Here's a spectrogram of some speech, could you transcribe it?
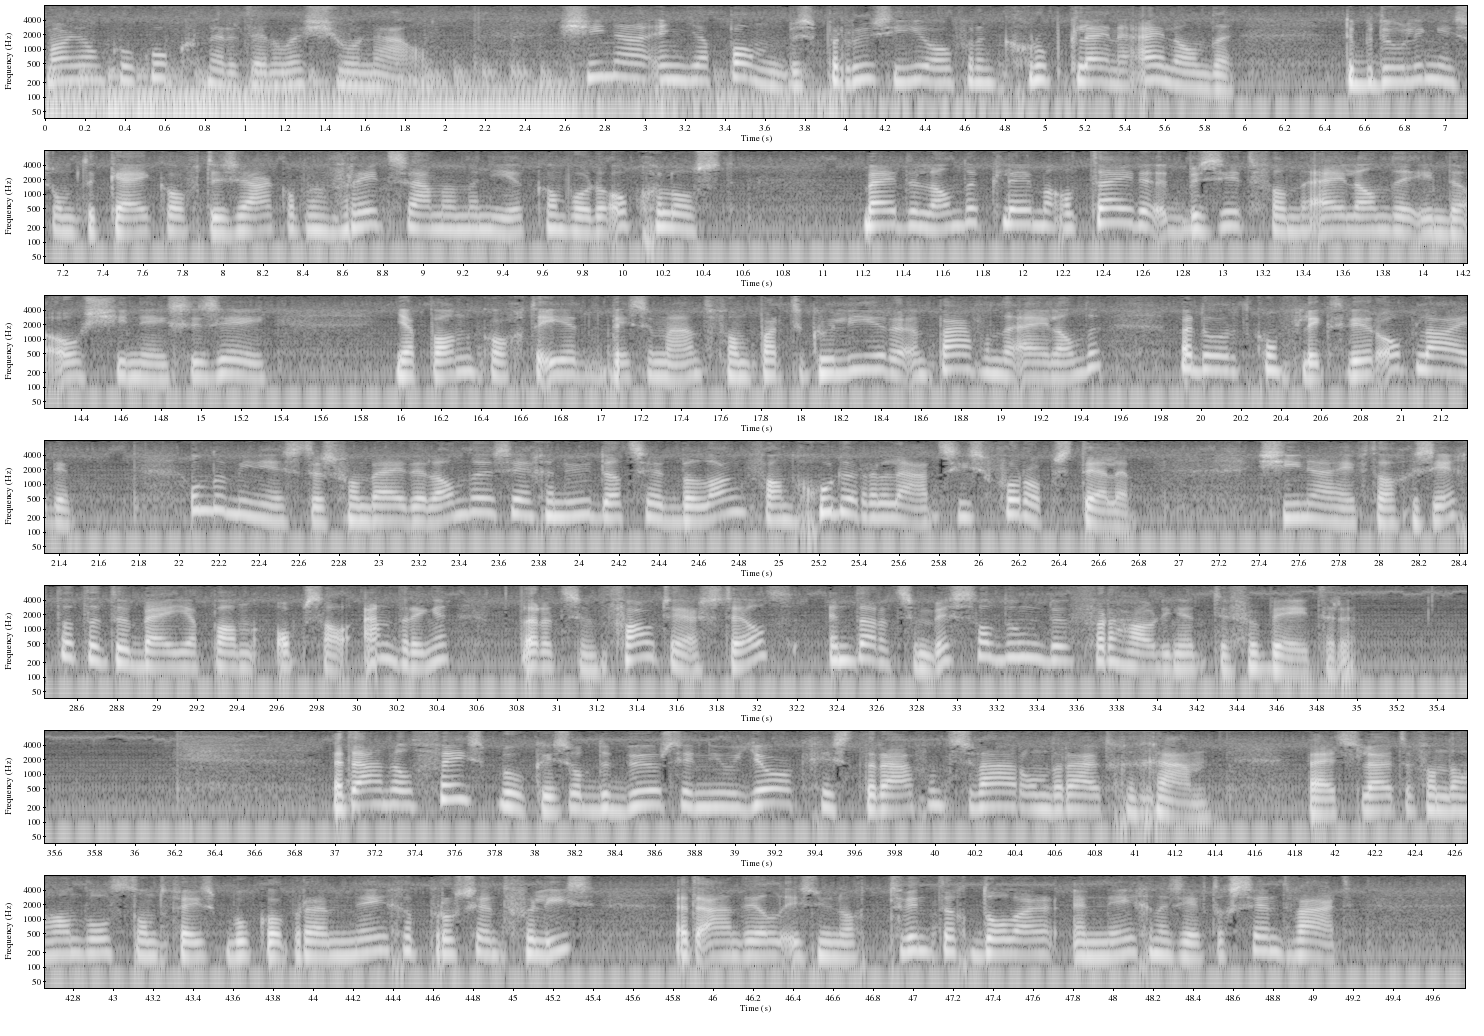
Marjan Koekoek met het NOS Journaal. China en Japan bespreken over een groep kleine eilanden. De bedoeling is om te kijken of de zaak op een vreedzame manier kan worden opgelost. Beide landen claimen al tijden het bezit van de eilanden in de Oost-Chinese zee. Japan kocht eerder deze maand van particulieren een paar van de eilanden, waardoor het conflict weer oplaaide. Onderministers van beide landen zeggen nu dat ze het belang van goede relaties voorop stellen. China heeft al gezegd dat het er bij Japan op zal aandringen dat het zijn fouten herstelt en dat het zijn best zal doen de verhoudingen te verbeteren. Het aandeel Facebook is op de beurs in New York gisteravond zwaar onderuit gegaan. Bij het sluiten van de handel stond Facebook op ruim 9% verlies. Het aandeel is nu nog 20 dollar en 79 cent waard.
